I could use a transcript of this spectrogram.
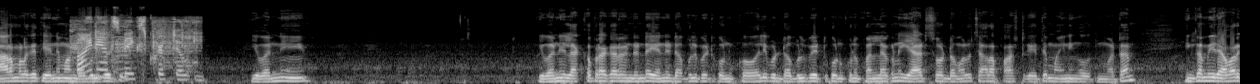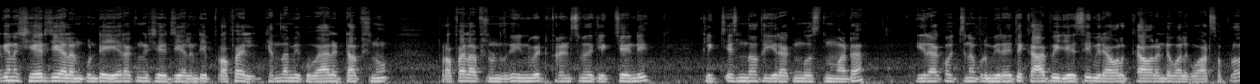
నార్మల్గా అయితే ఇవన్నీ మన ఇవన్నీ ఇవన్నీ లెక్క ప్రకారం ఏంటంటే అవన్నీ డబ్బులు పెట్టి కొనుక్కోవాలి. ఇప్పుడు డబ్బులు పెట్టి కొనుక్కునే పని లేకుండా యాడ్స్ చూడడం వల్ల చాలా ఫాస్ట్గా అయితే మైనింగ్ అవుతుందన్నమాట. ఇంకా మీరు ఎవరికైనా షేర్ చేయాలనుకుంటే ఏ రకంగా షేర్ చేయాలంటే ఈ ప్రొఫైల్ కింద మీకు వ్యాలెట్ ఆప్షను ప్రొఫైల్ ఆప్షన్ ఉంటుంది. ఇన్వైట్ ఫ్రెండ్స్ మీద క్లిక్ చేయండి. క్లిక్ చేసిన తర్వాత ఈ రకంగా వస్తుందన్నమాట. ఈ రకం వచ్చినప్పుడు మీరైతే కాపీ చేసి మీరు ఎవరికి కావాలంటే వాళ్ళకి వాట్సాప్లో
